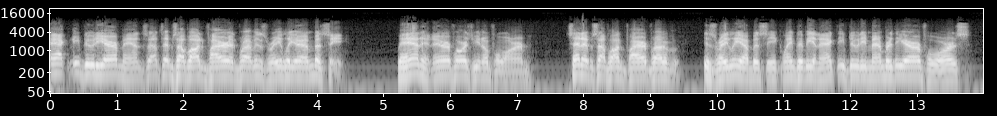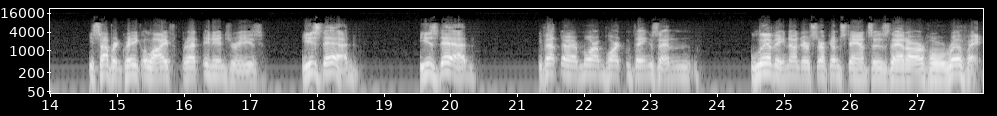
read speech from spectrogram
active duty airman sets himself on fire in front of Israeli embassy. Man in Air Force uniform set himself on fire in front of Israeli embassy, claimed to be an active duty member of the Air Force. He suffered critical life threatening injuries. He's dead. He's dead. He felt there are more important things than living under circumstances that are horrific.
